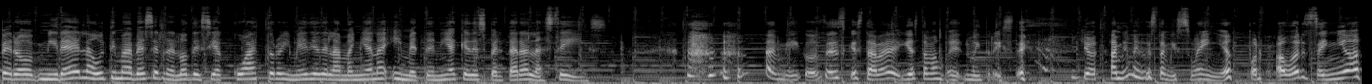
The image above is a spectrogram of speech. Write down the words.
Pero miré la última vez el reloj decía cuatro y media de la mañana y me tenía que despertar a las seis. Amigos, es que estaba, yo estaba muy, triste. Yo, a mí me gusta mi sueño. Por favor, Señor,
